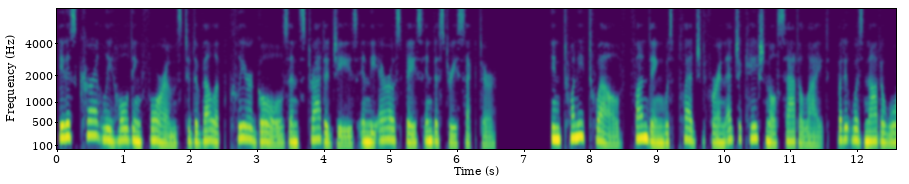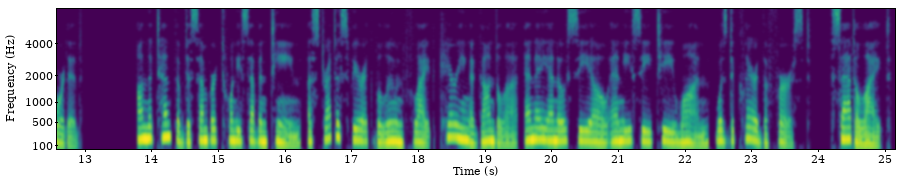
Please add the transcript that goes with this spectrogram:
It is currently holding forums to develop clear goals and strategies in the aerospace industry sector. In 2012, funding was pledged for an educational satellite, but it was not awarded. On 10 December 2017, a stratospheric balloon flight carrying a gondola, NANOCONECT-1, was declared the first «satellite»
